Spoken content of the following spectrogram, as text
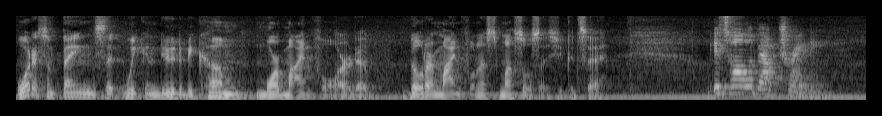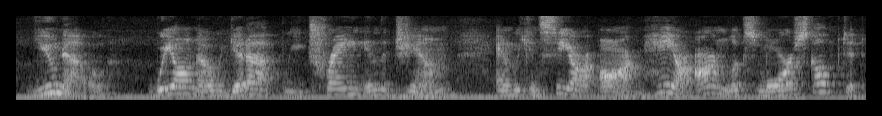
What are some things that we can do to become more mindful or to build our mindfulness muscles, as you could say? It's all about training. You know, we all know we get up, we train in the gym, and we can see our arm. Hey, our arm looks more sculpted.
